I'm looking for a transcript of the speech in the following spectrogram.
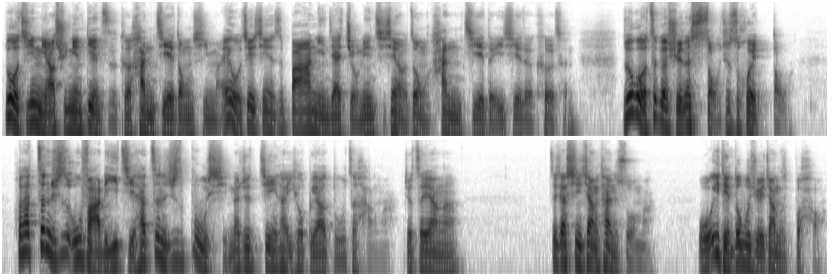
如果今天你要去念电子科焊接东西嘛，哎，我记得今年是八年级九年级，现在有这种焊接的一些的课程。如果这个学生手就是会抖，或他真的就是无法理解，他真的就是不行，那就建议他以后不要读这行嘛，就这样啊。这叫性向探索嘛，我一点都不觉得这样子不好。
